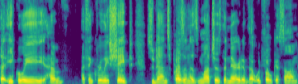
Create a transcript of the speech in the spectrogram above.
that equally have I think, really shaped Sudan's present as much as the narrative that would focus on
